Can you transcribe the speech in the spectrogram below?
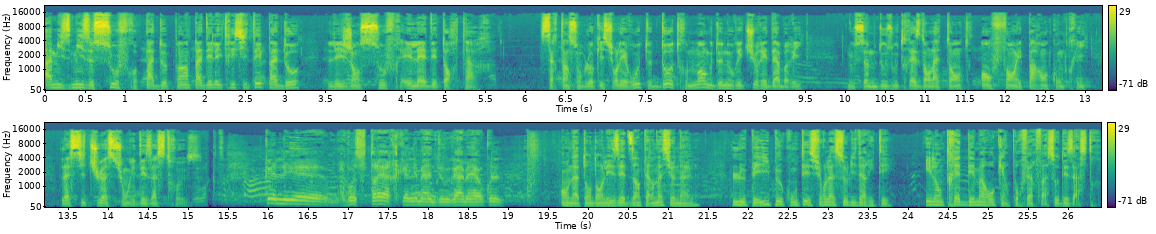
Amizmiz souffre, pas de pain, pas d'électricité, pas d'eau. Les gens souffrent et l'aide est en retard. Certains sont bloqués sur les routes, d'autres manquent de nourriture et d'abri. Nous sommes 12 ou 13 dans la tente, enfants et parents compris. La situation est désastreuse. En attendant les aides internationales, le pays peut compter sur la solidarité et l'entraide des Marocains pour faire face au désastre.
